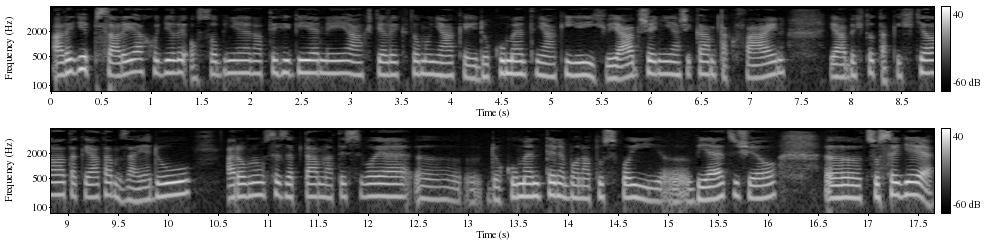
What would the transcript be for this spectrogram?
A lidi psali a chodili osobně na ty hygieny a chtěli k tomu nějaký dokument, nějaký jejich vyjádření. A říkám, tak fajn, já bych to taky chtěla, tak já tam zajedu a rovnou se zeptám na ty svoje uh, dokumenty nebo na tu svoji uh, věc, že jo, co se děje,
